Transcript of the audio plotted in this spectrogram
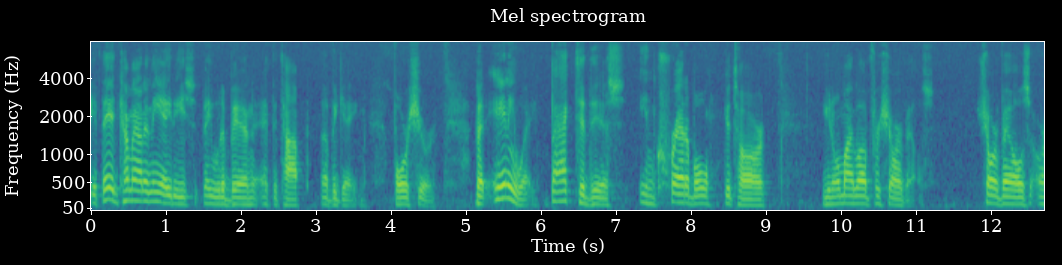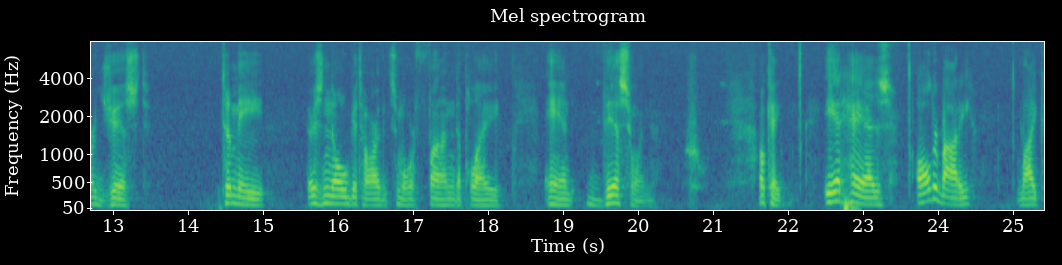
if they had come out in the 80s, they would have been at the top of the game, for sure. But anyway, back to this incredible guitar. You know my love for Charvels. Charvels are just, to me, there's no guitar that's more fun to play. And this one, Okay, it has alder body, like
